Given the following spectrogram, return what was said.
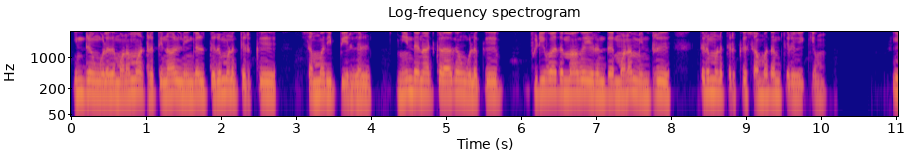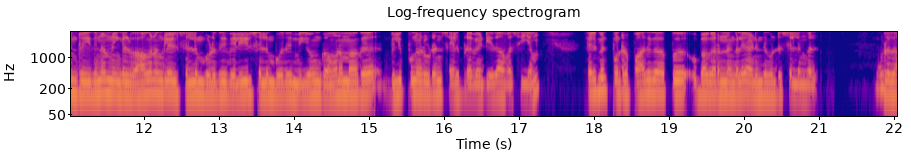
இன்று உங்களது மனமாற்றத்தினால் நீங்கள் திருமணத்திற்கு சம்மதிப்பீர்கள். நீண்ட நாட்களாக உங்களுக்கு பிடிவாதமாக இருந்த மனம் இன்று திருமணத்திற்கு சம்மதம் தெரிவிக்கும். இன்றைய தினம் நீங்கள் வாகனங்களில் செல்லும் பொழுது வெளியில் செல்லும்போது மிகவும் கவனமாக விழிப்புணர்வுடன் செயல்பட வேண்டியது அவசியம். ஹெல்மெட் போன்ற பாதுகாப்பு உபகரணங்களை அணிந்து கொண்டு செல்லுங்கள். உங்களது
